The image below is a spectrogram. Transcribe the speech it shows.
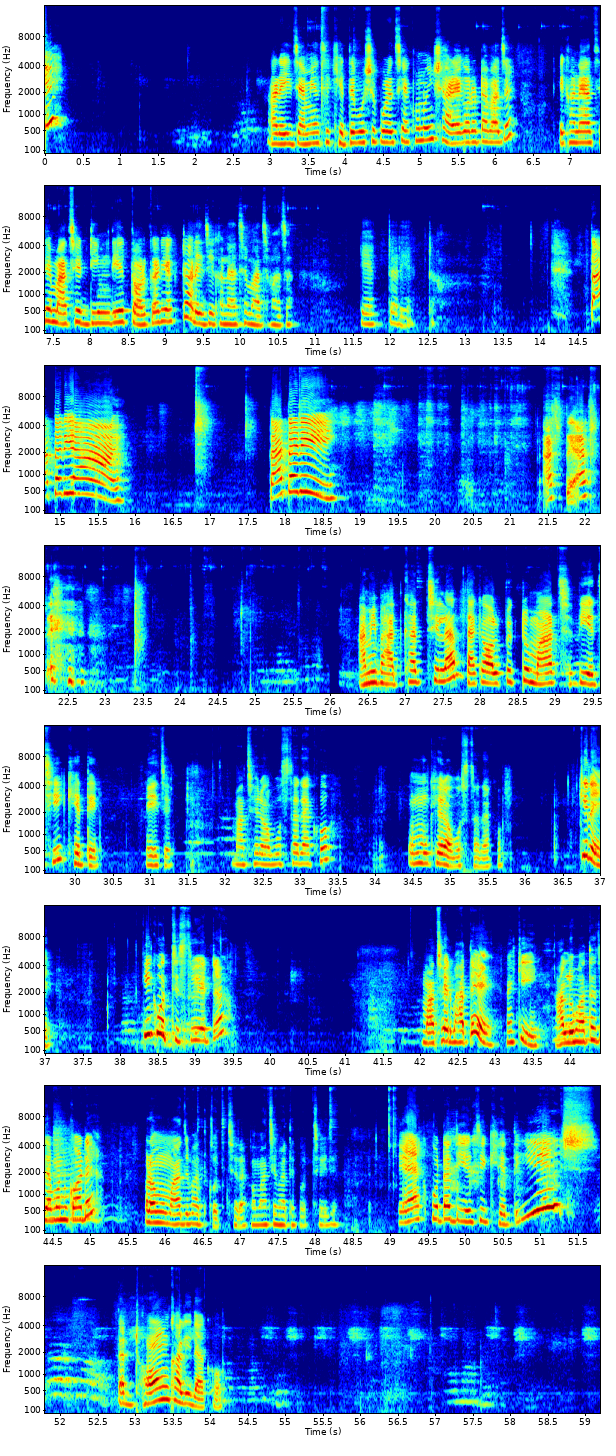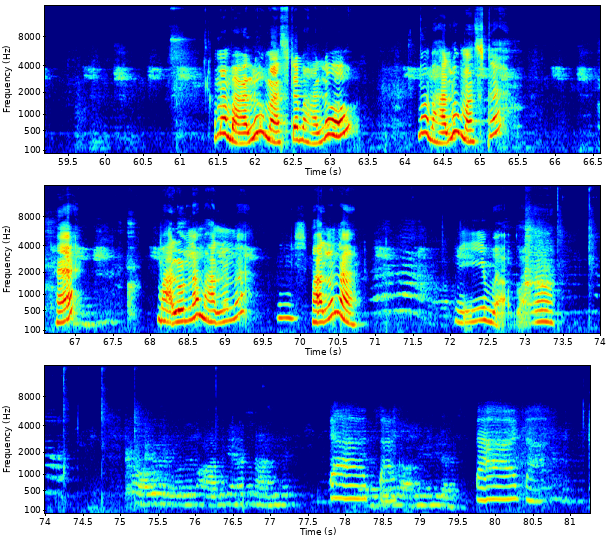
আর এই যে আমি আজকে খেতে বসে পড়েছি এখন ওই সাড়ে এগারোটা বাজে। এখানে আছে মাছের ডিম দিয়ে তরকারি একটা আর এই যে এখানে আছে মাছ ভাজা। একটা এ একটা। তাড়াতাড়ি আয়। তাড়াতাড়ি। আস্তে আস্তে। আমি ভাত খাচ্ছিলাম, তাকে অল্প একটু মাছ দিয়েছি খেতে। এই যে, মাছের অবস্থা দেখো, ওর মুখের অবস্থা দেখো। কি রে? কি করছিস তুই এটা? মাছের ভাতে নাকি? আলু ভাতে যেমন করে ওরম মাছ ভাত করছে, দেখো, মাছে ভাতে করছে এই যে। এক ফোঁটা দিয়েছি খেতে, ইস! তার ঢং খালি দেখো। মা ভালো, মাছটা ভালো? মা ভালো মাছটা? হ্যাঁ? ভালো না ভালো না? ভালো না? এই বাবা।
